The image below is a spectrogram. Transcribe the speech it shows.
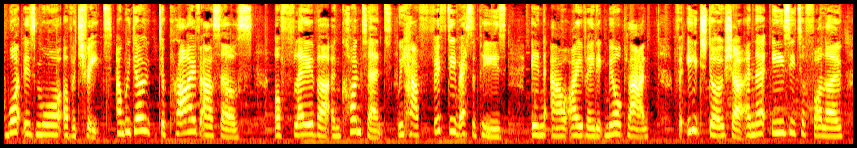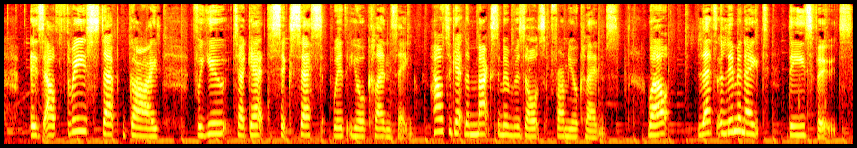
what is more of a treat. And we don't deprive ourselves of flavor and content. We have 50 recipes in our Ayurvedic meal plan for each dosha, and they're easy to follow is our three step guide for you to get success with your cleansing. How to get the maximum results from your cleanse. Well, let's eliminate these foods.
